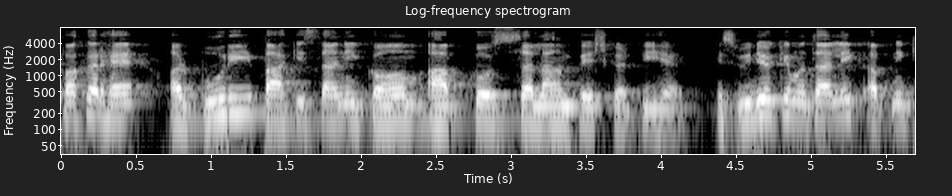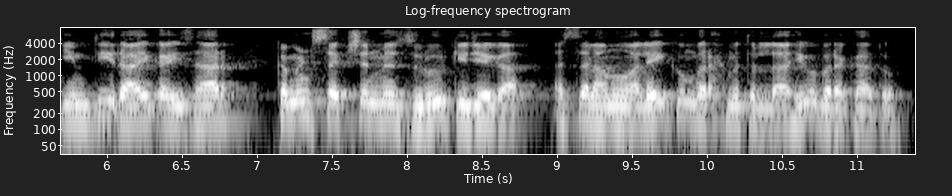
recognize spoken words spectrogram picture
فخر ہے اور پوری پاکستانی قوم آپ کو سلام پیش کرتی ہے۔ اس ویڈیو کے متعلق اپنی قیمتی رائے کا اظہار کمنٹ سیکشن میں ضرور کیجیے گا۔ السلام علیکم ورحمۃ اللہ وبرکاتہ۔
